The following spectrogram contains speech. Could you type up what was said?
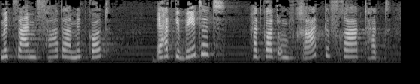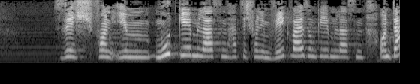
mit seinem Vater, mit Gott. Er hat gebetet, hat Gott um Rat gefragt, hat sich von ihm Mut geben lassen, hat sich von ihm Wegweisung geben lassen. Und dann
